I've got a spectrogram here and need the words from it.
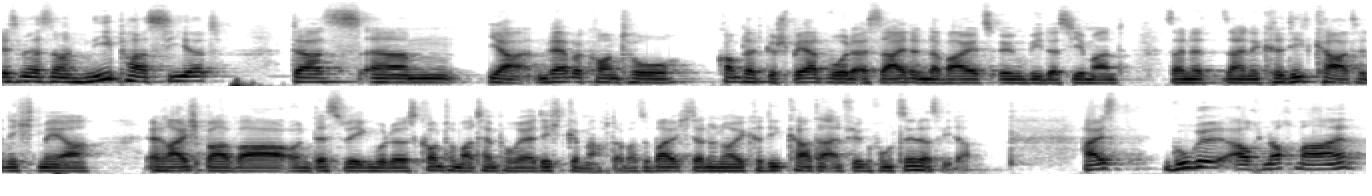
ist mir das noch nie passiert, dass ähm, ja, ein Werbekonto komplett gesperrt wurde, es sei denn, da war jetzt irgendwie, dass jemand seine, seine Kreditkarte nicht mehr erreichbar war und deswegen wurde das Konto mal temporär dicht gemacht. Aber sobald ich dann eine neue Kreditkarte einfüge, funktioniert das wieder. Heißt, Google auch nochmal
